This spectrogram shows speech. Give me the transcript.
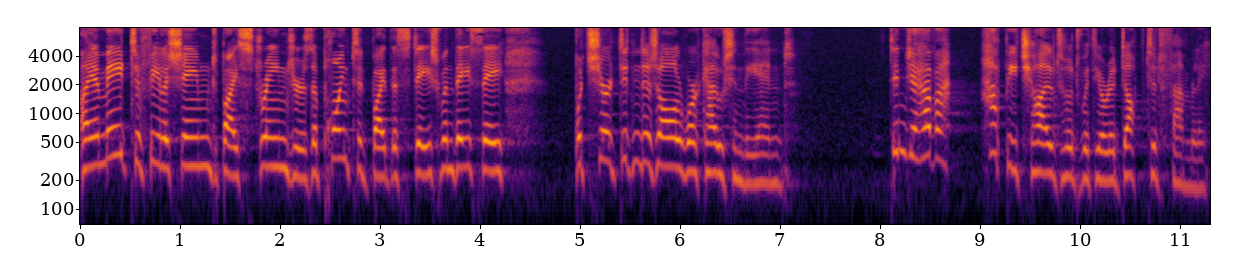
I am made to feel ashamed by strangers appointed by the state when they say, But sure, didn't it all work out in the end? Didn't you have a happy childhood with your adopted family?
